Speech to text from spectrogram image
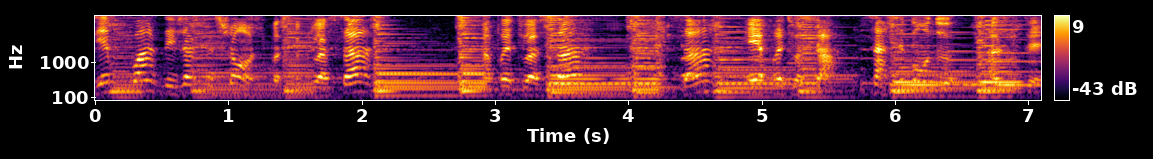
Deuxième fois, déjà ça change parce que tu as ça, après tu as ça, ça, et après tu as ça. Ça c'est bon de ajouter.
